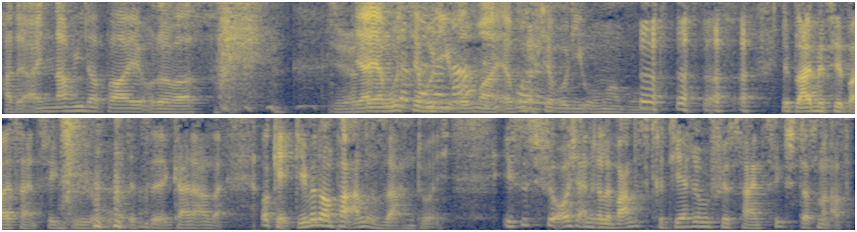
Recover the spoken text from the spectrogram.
Hat er einen Navi dabei oder was? Ja, er Ist wusste ja, wo die Oma, er wusste ja, wo die Oma wohnt. Wir bleiben jetzt hier bei Science Fiction, jetzt äh, keine Ahnung. Okay, gehen wir noch ein paar andere Sachen durch. Ist es für euch ein relevantes Kriterium für Science Fiction, dass man auf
